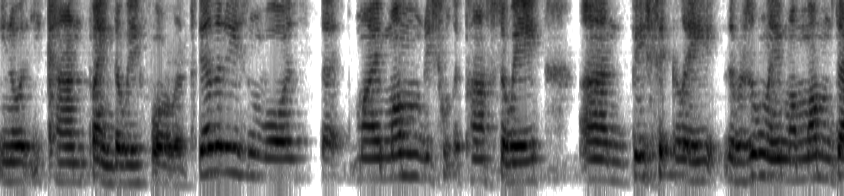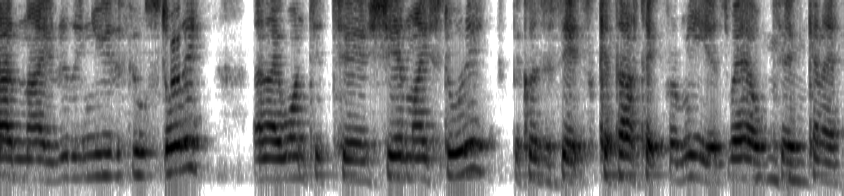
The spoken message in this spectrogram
you know, that you can find a way forward. The other reason was that my mum recently passed away, and basically there was only my mum, dad, and I really knew the full story, and I wanted to share my story because I say it's cathartic for me as well mm-hmm. to kind of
